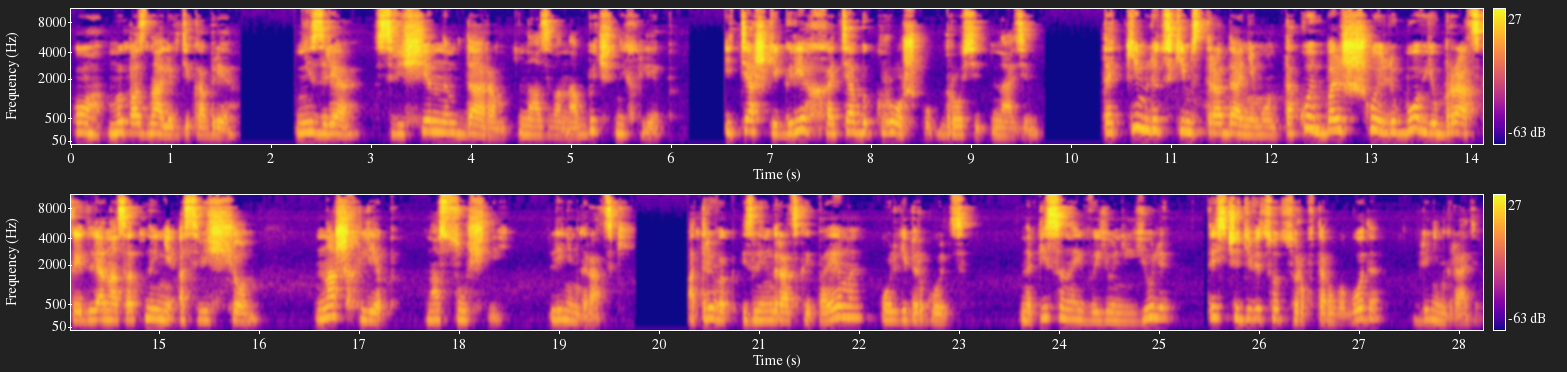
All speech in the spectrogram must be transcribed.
О, мы познали в декабре. Не зря священным даром назван обычный хлеб. И тяжкий грех хотя бы крошку бросить на земь. Таким людским страданием он, такой большой любовью братской для нас отныне освящен. Наш хлеб насущный, ленинградский. Отрывок из ленинградской поэмы Ольги Бергольц, написанной в июне-июле 1942 года в Ленинграде.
